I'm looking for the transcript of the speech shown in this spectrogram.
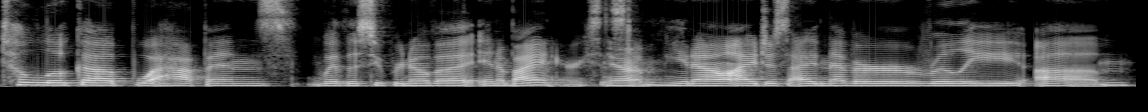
to look up what happens with a supernova in a binary system. You know, I just I never really um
